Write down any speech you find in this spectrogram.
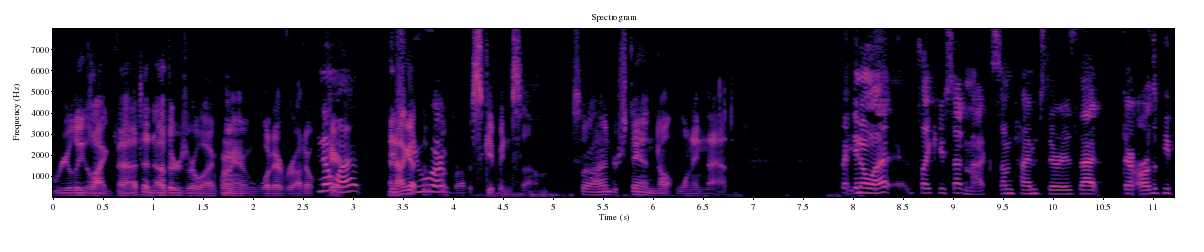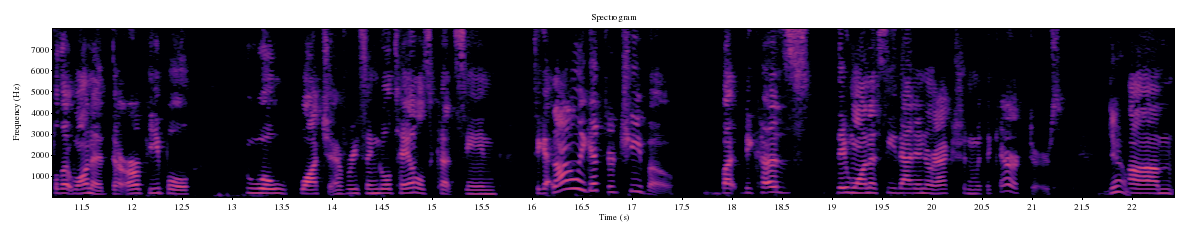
really like that, and others are like, "Eh, whatever, I don't You know care. what? And If I got to the were- point where I was skipping some, so I understand not wanting that. But you know what? It's like you said, Max. Sometimes there is that. There are the people that want it. There are people who will watch every single Tales cutscene to get not only get their cheevo, but because they want to see that interaction with the characters. Yeah, Um,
